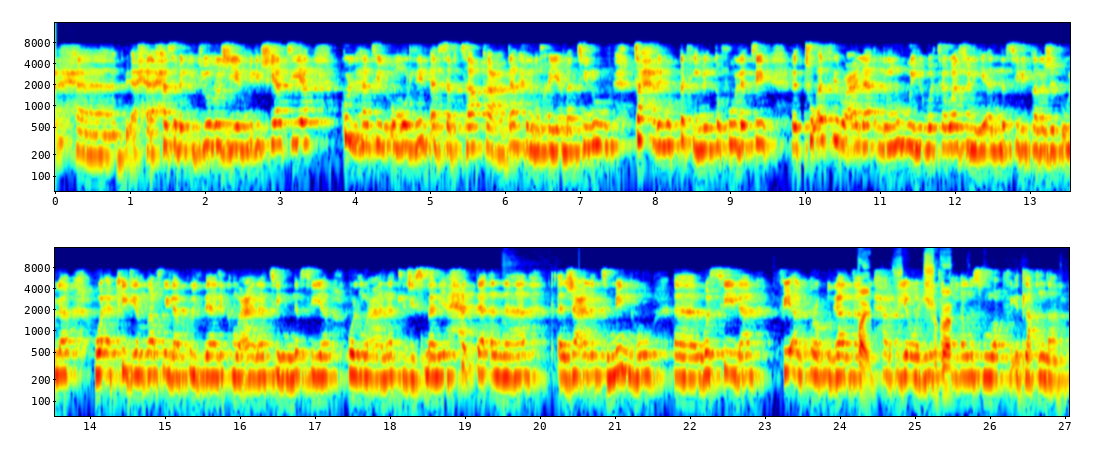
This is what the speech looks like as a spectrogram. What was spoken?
حسب الإيديولوجيا الميليشياتية. كل هذه الأمور للأسف تقع داخل مخيمات نوف تحرم الطفل من طفولته تؤثر على نموه وتوازنه النفسي بالدرجة الأولى وأكيد ينضاف إلى كل ذلك معاناته النفسية والمعاناة الجسمانية حتى أنها جعلت منه آه، وسيلة في البروباغندا طيب. الحربية وهي شكرا. تتملص من وقف إطلاق النار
